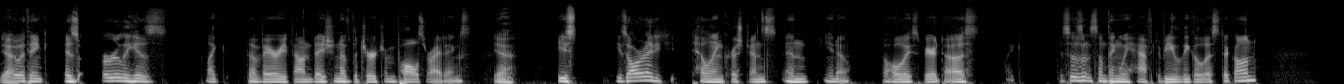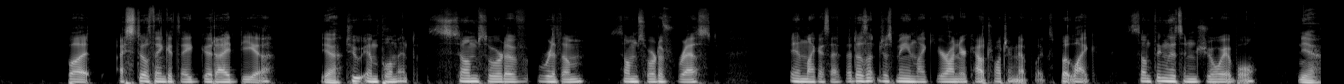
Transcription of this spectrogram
yeah, So I think as early as like the very foundation of the church in Paul's writings, yeah, he's he's already telling Christians and, you know, the Holy Spirit to us, this isn't something we have to be legalistic on, but I still think it's a good idea yeah, to implement some sort of rhythm, some sort of rest. And like I said, that doesn't just mean like you're on your couch watching Netflix, but like something that's enjoyable yeah,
